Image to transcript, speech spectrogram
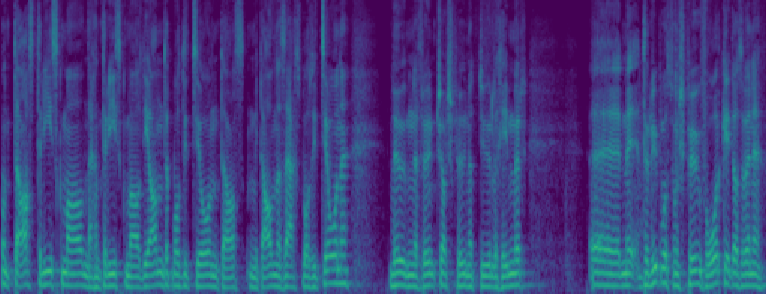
und das 30 Mal, dann 30 Mal die andere Position, das mit allen sechs Positionen. Weil in einem Freundschaftsspiel natürlich immer äh, der Rhythmus vom Spiel vorgeht. Also wenn ein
